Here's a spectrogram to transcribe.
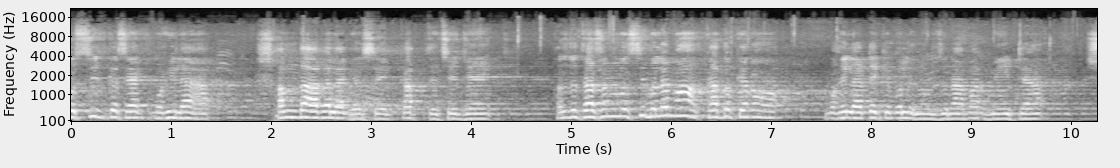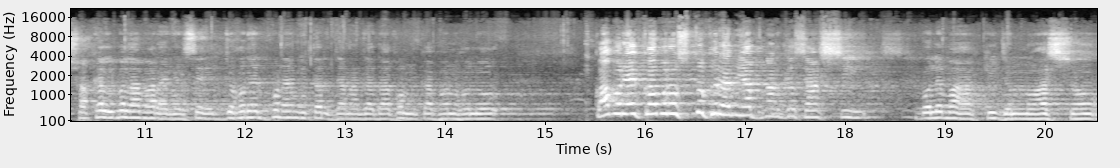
বসরির কাছে এক মহিলা সন্ধ্যাবেলা গেছে, কাঁদতেছে যে হজরত হাসান বসরি বলে, মা, কাঁদো কেন? মহিলা ডেকে বলেন হুজুর, আমার মেয়েটা সকালবেলা মারা গেছে, জোহরের পরে আমি তার জানাজা দাফন কাফন হলো। কবরে কবরস্থ করে আমি আপনার কাছে আসছি। বলে, মা, কি জন্য আসছো?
